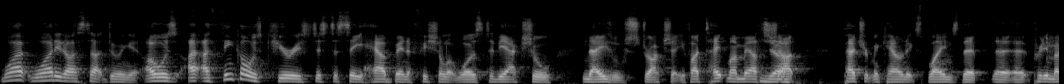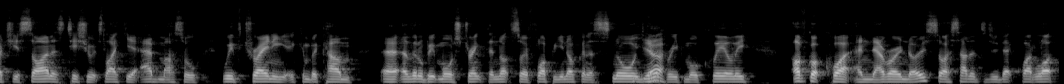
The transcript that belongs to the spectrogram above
Why why did I start doing it? I was I, I think I was curious just to see how beneficial it was to the actual nasal structure. If I tape my mouth Yeah. shut, Patrick McKeown explains that uh, uh, pretty much your sinus tissue, it's like your ab muscle. With training, it can become uh, a little bit more strength and not so floppy. You're not going to snore. You're going to breathe more clearly. I've got quite a narrow nose, so I started to do that quite a lot.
